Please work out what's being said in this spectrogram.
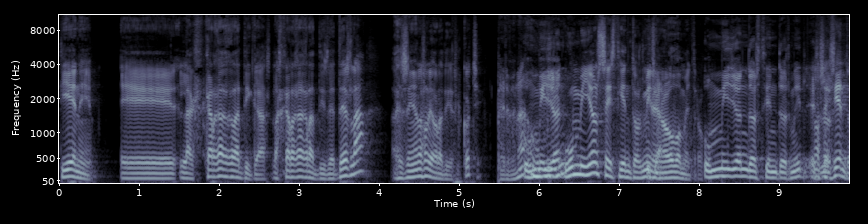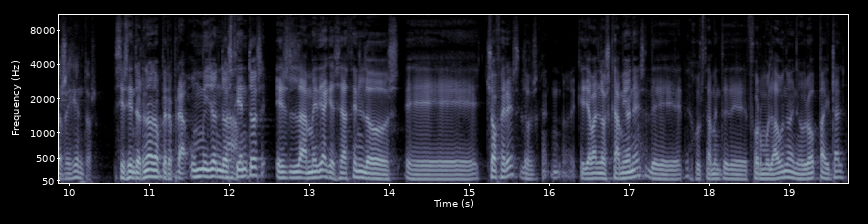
tiene eh, las cargas gratis, las cargas gratis de Tesla, a ese señor le salió gratis el coche. Perdona. Un millón. 1.600.000 en el odómetro. Un millón doscientos mil. No, 600, 600. 600, no, no, pero espera, un millón doscientos Ah. es la media que se hacen los eh, choferes, los que llevan los camiones de, de justamente de Fórmula 1 en Europa y tal.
